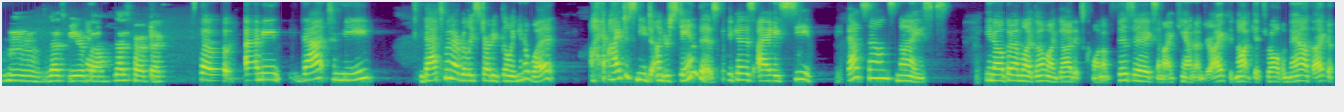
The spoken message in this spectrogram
Mm-hmm. That's beautiful. Okay. That's perfect. So, I mean, that to me, that's when I really started going, you know what? I, I just need to understand this because I see that sounds nice you know but i'm like oh my god it's quantum physics and i can't under i could not get through all the math. I could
